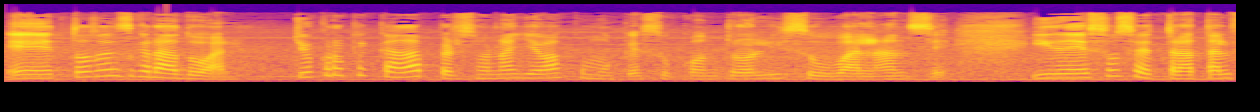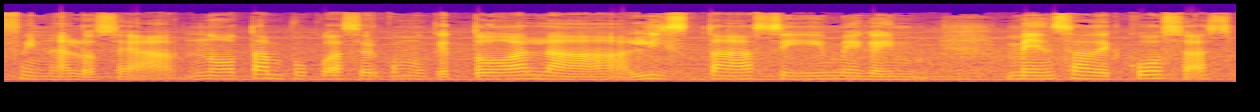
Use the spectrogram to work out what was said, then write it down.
eh, todo es gradual, yo creo que cada persona lleva como que su control y su balance. Y de eso se trata al final, o sea, no tampoco hacer como que toda la lista así mega inmensa de cosas.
